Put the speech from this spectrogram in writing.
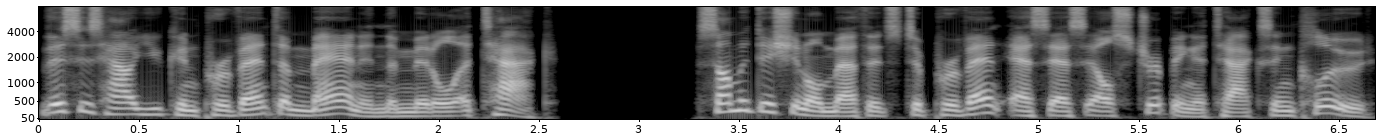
This is how you can prevent a man in the middle attack. Some additional methods to prevent SSL stripping attacks include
